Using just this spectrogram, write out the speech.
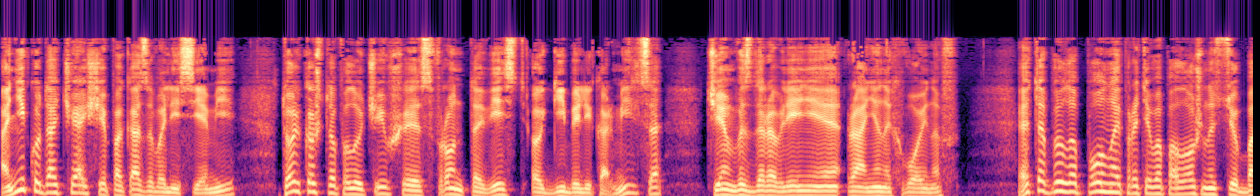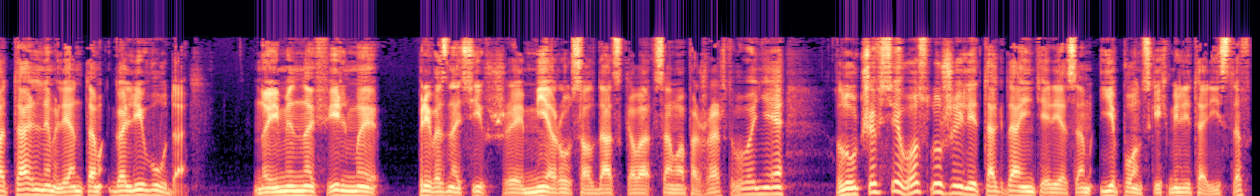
Они куда чаще показывали семьи, только что получившие с фронта весть о гибели кормильца, чем выздоровление раненых воинов. Это было полной противоположностью батальным лентам Голливуда. Но именно фильмы, превозносившие меру солдатского самопожертвования – лучше всего служили тогда интересам японских милитаристов.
